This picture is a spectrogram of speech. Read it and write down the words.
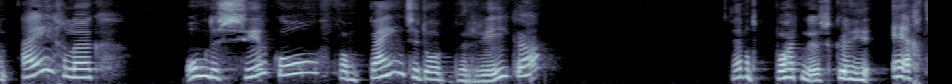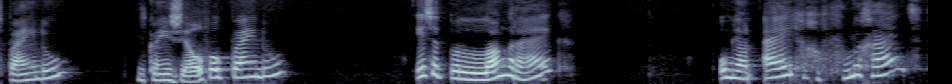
En eigenlijk om de cirkel van pijn te doorbreken. Hè, want partners kunnen je echt pijn doen. Je kan jezelf ook pijn doen. Is het belangrijk om jouw eigen gevoeligheid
